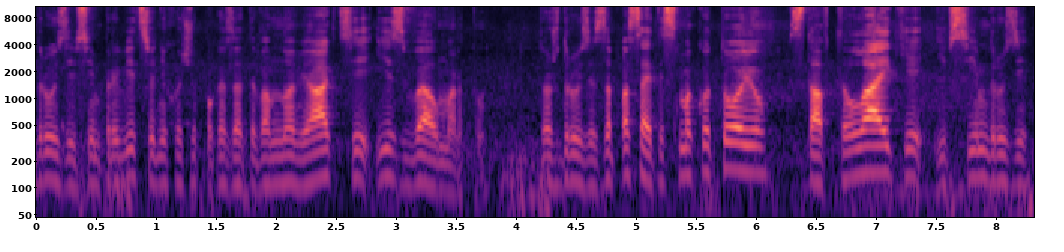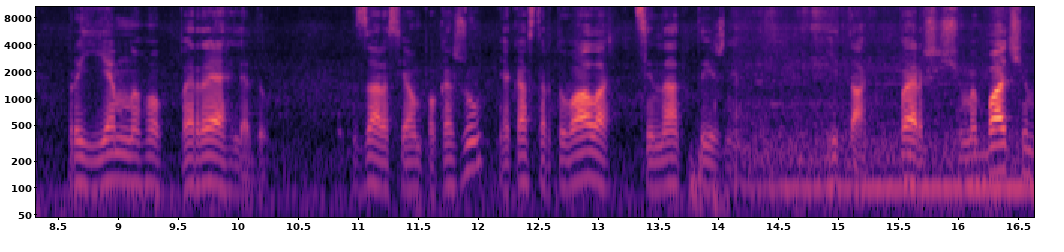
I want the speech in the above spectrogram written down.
Друзі, всім привіт! Сьогодні хочу показати вам нові акції із Велмарту. Тож, друзі, запасайтесь смакотою, ставте лайки і всім, друзі, приємного перегляду. Зараз я вам покажу, яка стартувала ціна тижня. І так, перше, що ми бачимо,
